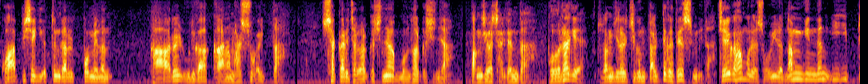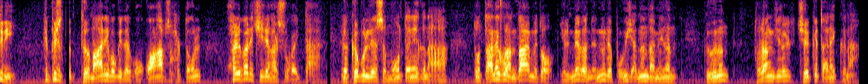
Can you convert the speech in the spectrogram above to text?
과빛색이 어떤가를 보면은 가을을 우리가 가늠할 수가 있다. 색깔이 잘 날 것이냐 못 날 것이냐 방지가 잘 된다. 뻔하게 도장지를 지금 딸 때가 됐습니다. 제가 함으로 해서 오히려 남기는 이 잎들이 햇빛을 더 많이 보게 되고 광합성 활동을 활발히 진행할 수가 있다. 그러니까 겁을 내서 못 따내거나 또 따내고 난 다음에도 열매가 내 눈에 보이지 않는다면은 그거는 도장지를 적게 따냈거나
